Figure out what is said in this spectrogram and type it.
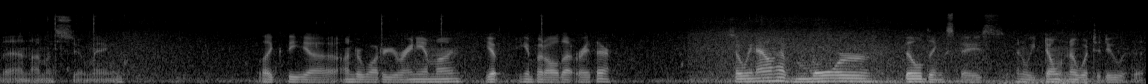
then, I'm assuming. Like the uh, underwater uranium mine. Yep, you can put all that right there. So we now have more building space, and we don't know what to do with it.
